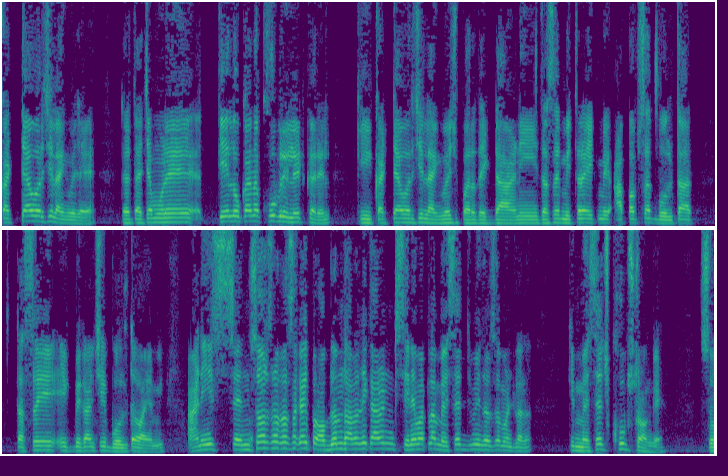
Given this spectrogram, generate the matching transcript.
कट्ट्यावरची लँग्वेज आहे. तर त्याच्यामुळे ते लोकांना खूप रिलेट करेल की कट्ट्यावरची लँग्वेज परत एकदा आणि जसे मित्र एकमेक आपापसात बोलतात तसे एकमेकांशी बोलतो आहे मी आणि सेन्सॉरचा तसा काही प्रॉब्लेम झाला नाही कारण सिनेमातला मेसेज मी जसं म्हटलं ना की मेसेज खूप स्ट्रॉंग आहे. सो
